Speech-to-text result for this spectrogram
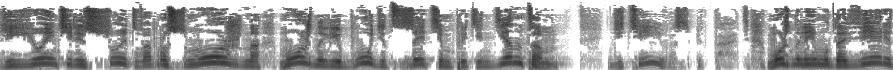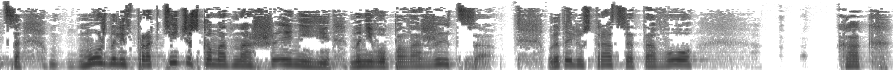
Ее интересует вопрос, можно, можно ли будет с этим претендентом детей воспитать? Можно ли ему довериться? Можно ли в практическом отношении на него положиться? Вот это иллюстрация того, как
